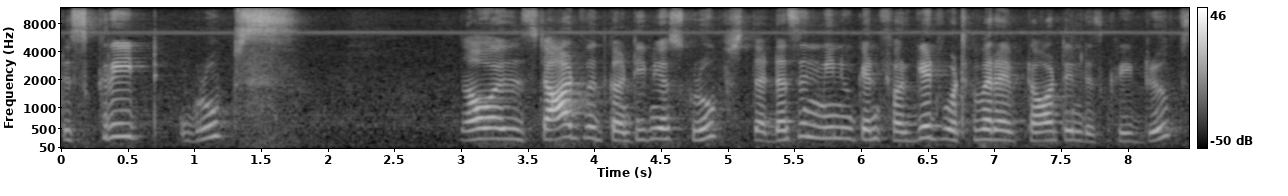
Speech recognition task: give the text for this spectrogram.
discrete groups now, I will start with continuous groups that does not mean you can forget whatever I have taught in discrete groups.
